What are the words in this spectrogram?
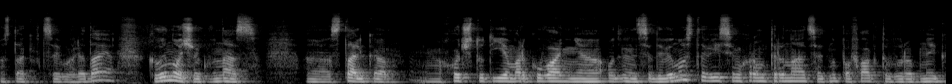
Ось так це виглядає. Клиночок в нас е, сталька, е, хоч тут є маркування 1198 хром 13, ну по факту виробник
